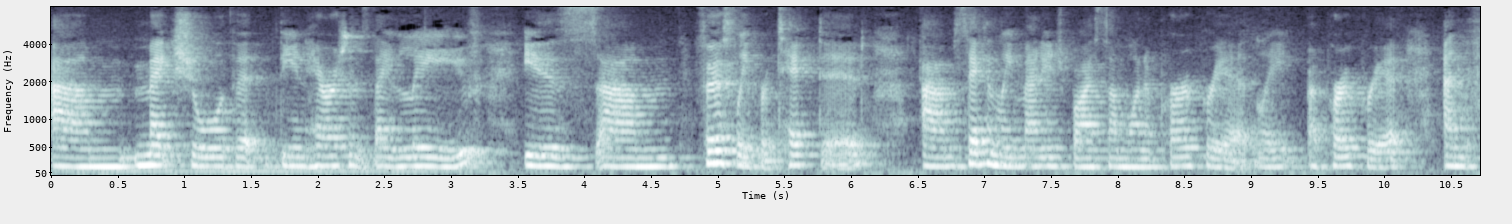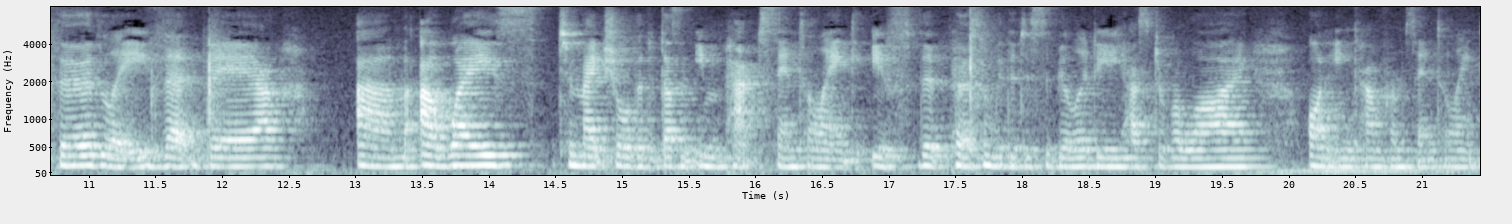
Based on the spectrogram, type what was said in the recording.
um, make sure that the inheritance they leave is um, firstly protected, um, secondly managed by someone appropriately appropriate, and thirdly that there um, are ways to make sure that it doesn't impact Centrelink if the person with a disability has to rely on income from Centrelink.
